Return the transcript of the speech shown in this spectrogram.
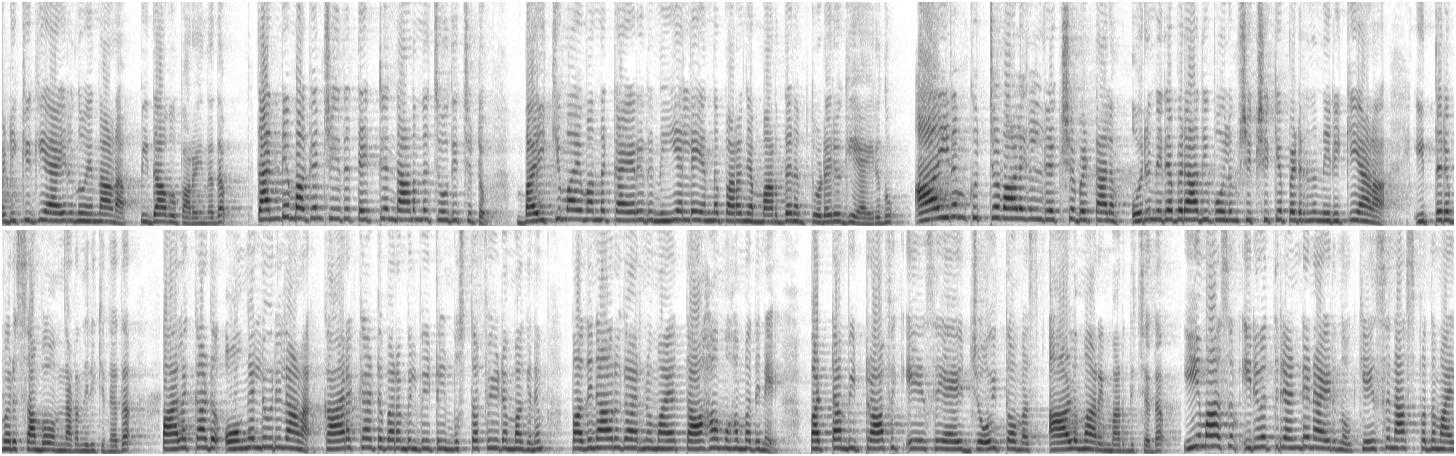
അടിക്കുകയായിരുന്നു എന്നാണ് പിതാവ് പറയുന്നത്. തന്റെ മകൻ ചെയ്ത തെറ്റെന്താണെന്ന് ചോദിച്ചിട്ടും ബൈക്കുമായി വന്ന് കയറിയത് നീയല്ലേ എന്ന് പറഞ്ഞ മർദ്ദനം തുടരുകയായിരുന്നു. ആയിരം കുറ്റവാളികൾ രക്ഷപ്പെട്ടാലും ഒരു നിരപരാധി പോലും ശിക്ഷിക്കപ്പെടരുന്നിരിക്കെയാണ് ഇത്തരമൊരു സംഭവം നടന്നിരിക്കുന്നത്. പാലക്കാട് ഓങ്ങല്ലൂരിലാണ് കാരക്കാട്ട് പറമ്പിൽ വീട്ടിൽ മുസ്തഫയുടെ മകനും പതിനാറുകാരനുമായ താഹ മുഹമ്മദിനെ Pattambi traffic A S Joy Thomas ആളുമാറി മർദ്ദിച്ചത്. ഈ മാസം ഇരുപത്തിരണ്ടിനായിരുന്നു കേസിനാസ്പദമായ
